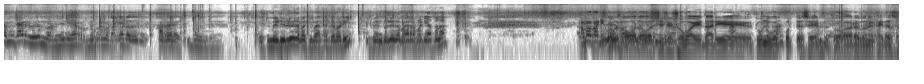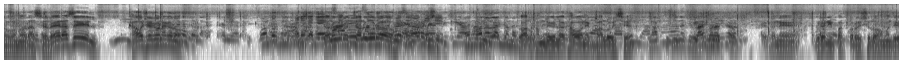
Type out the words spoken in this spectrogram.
আমি গাড়ি দে না হেরি হের টাকাটা দে কারে? তুমি এডি লই যাবা কি বাসা দে বাড়ি? ব্রেন লই যাবা হের বাড়ি আছে না? তো খাওয়া দাওয়া শেষে সবাই দাঁড়িয়ে একটু অনুভব করতেছে। তো আর একজনে খাইতেছে কোনো রাসেল। এ রাসেল! খাওয়া শেষ না কেন? চালু করো চালু করো। তো আলহামদুলিল্লাহ খাওয়া অনেক ভালো হয়েছে। এখানে বিরিয়ানি পাক করা হয়েছিল আমাদের।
